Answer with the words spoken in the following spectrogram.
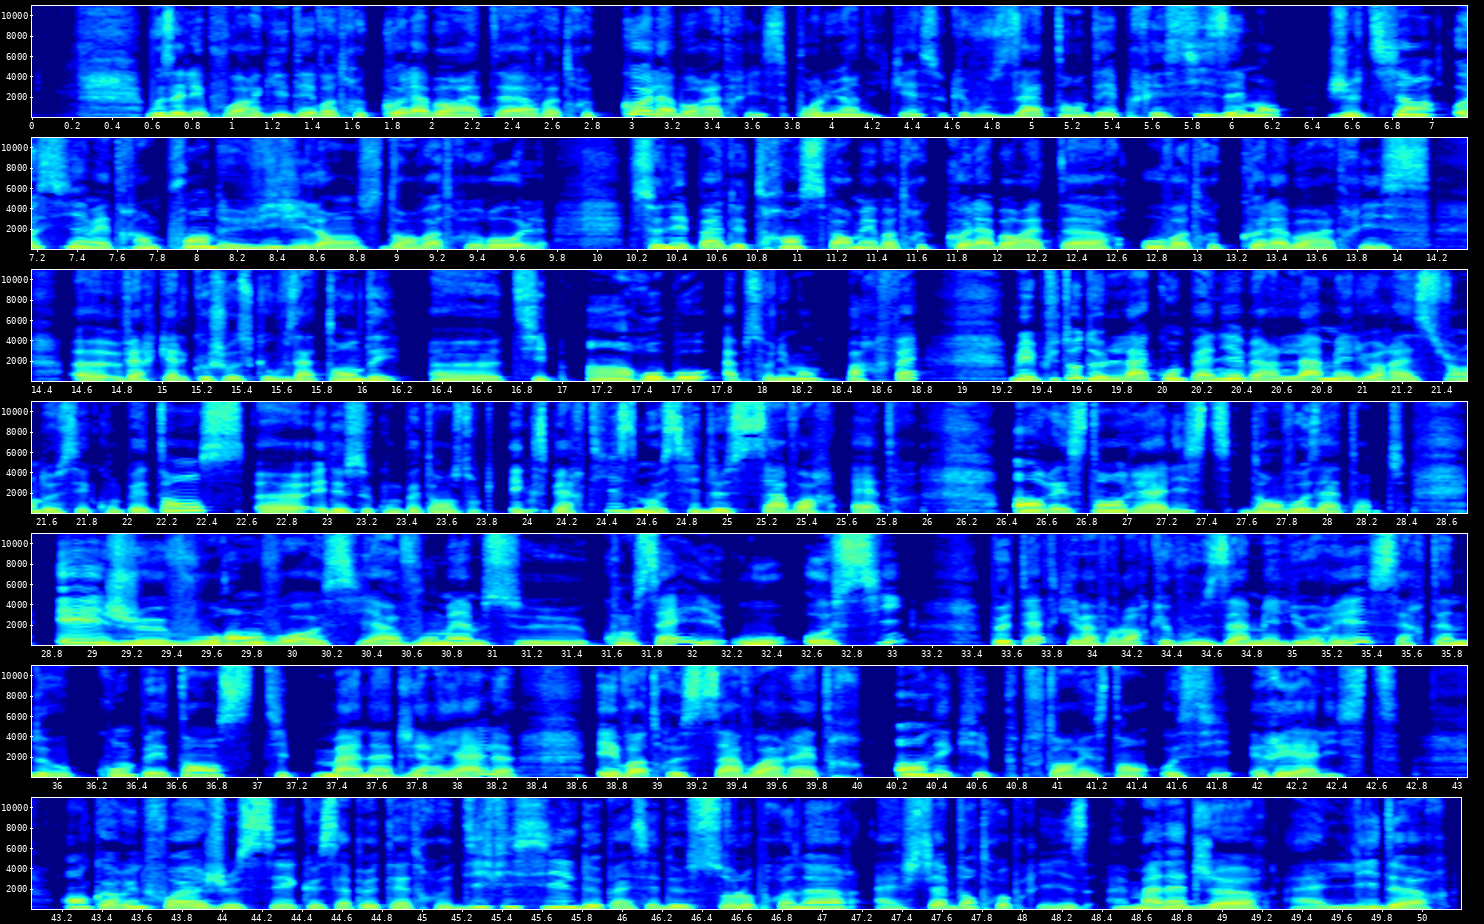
Vous allez pouvoir guider votre collaborateur, votre collaboratrice pour lui indiquer ce que vous attendez précisément. Je tiens aussi à mettre un point de vigilance dans votre rôle. Ce n'est pas de transformer votre collaborateur ou votre collaboratrice euh, vers quelque chose que vous attendez, euh, type un robot absolument parfait, mais plutôt de l'accompagner vers l'amélioration de ses compétences euh, et de ses compétences, donc expertise, mais aussi de savoir-être, en restant réaliste dans vos attentes. Et je vous renvoie aussi à vous-même ce conseil, ou aussi peut-être qu'il va falloir que vous améliorez certaines de vos compétences compétences type managériale et votre savoir-être en équipe tout en restant aussi réaliste. Encore une fois, je sais que ça peut être difficile de passer de solopreneur à chef d'entreprise, à manager, à leader.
